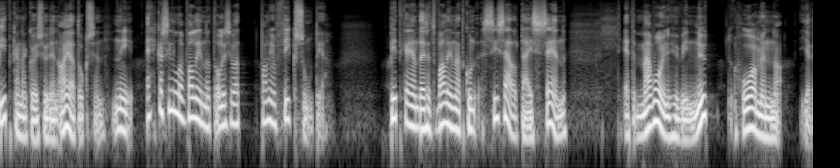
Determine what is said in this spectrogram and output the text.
pitkänäköisyyden ajatuksen, niin ehkä silloin valinnat olisivat paljon fiksumpia. Pitkäjänteiset valinnat kun sisältäisi sen, että mä voin hyvin nyt, huomenna ja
